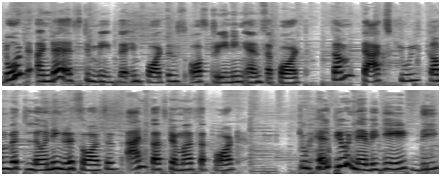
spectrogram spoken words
Don't underestimate the importance of training and support. Some tax tools come with learning resources and customer support to help you navigate the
